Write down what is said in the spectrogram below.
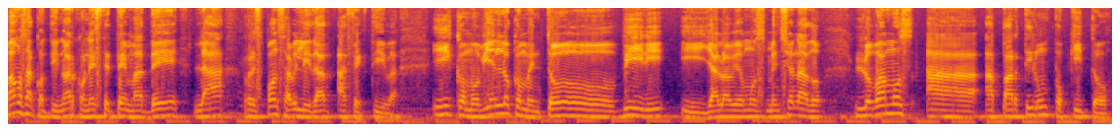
Vamos a continuar con este tema de la responsabilidad afectiva. Y como bien lo comentó Viri, y ya lo habíamos mencionado, lo vamos a, partir un poquito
